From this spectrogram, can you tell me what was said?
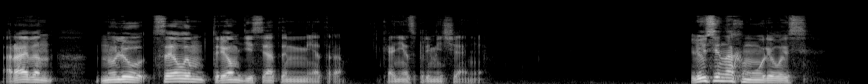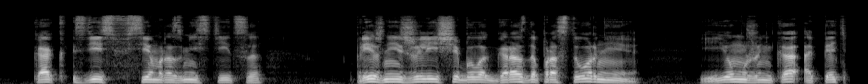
Равен 0,3 метра. Конец примечания. Люси нахмурилась. Как здесь всем разместиться? Прежнее жилище было гораздо просторнее. Ее муженька опять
